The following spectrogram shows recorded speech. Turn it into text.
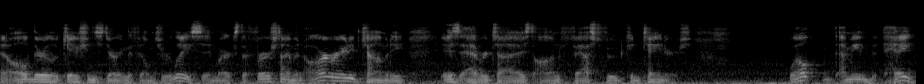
at all of their locations during the film's release. It marks the first time an R-rated comedy is advertised on fast food containers. Well, I mean, hey,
